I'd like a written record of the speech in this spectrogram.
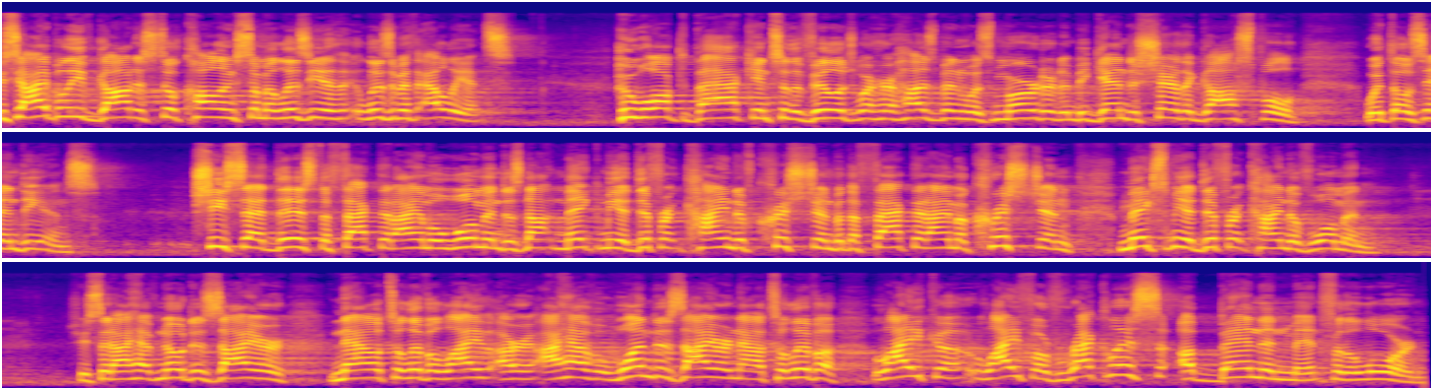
You see, I believe God is still calling some Elisabeth, Elisabeth Elliots who walked back into the village where her husband was murdered and began to share the gospel with those Indians. She said this the fact that I am a woman does not make me a different kind of Christian, but the fact that I am a Christian makes me a different kind of woman. She said, I have no desire now to live a life, or I have one desire now to live a, like a life of reckless abandonment for the Lord,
